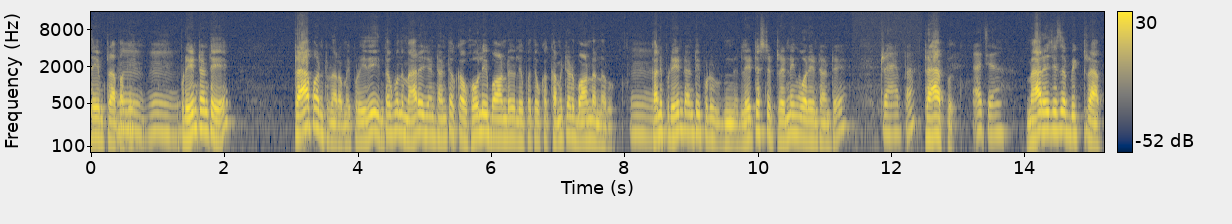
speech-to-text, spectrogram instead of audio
same trap again ఇప్పుడు ఏంటంటే ట్రాప్ అంటున్నారమ్మ. ఇప్పుడు ఇది ఇంతకుముందు మ్యారేజ్ ఏంటంటే ఒక హోలీ బాండ్ లేకపోతే ఒక కమిటెడ్ బాండ్ అన్నారు. కానీ ఇప్పుడు ఏంటంటే ఇప్పుడు లేటెస్ట్ ట్రెండింగ్ వర్డ్ ఏంటంటే trap trap. Marriage is a big trap.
